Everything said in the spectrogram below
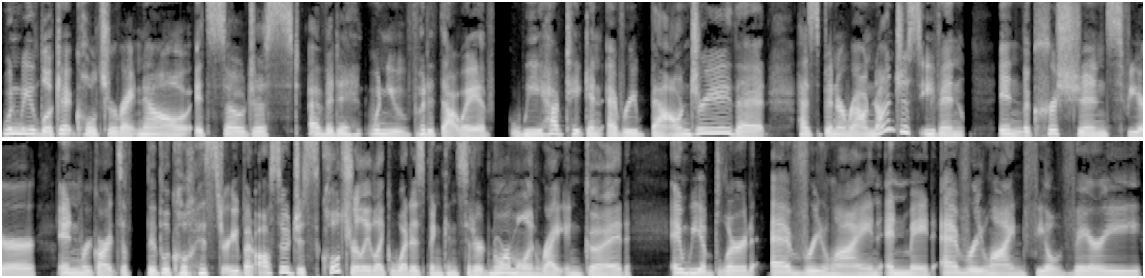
When we look at culture right now, it's so just evident when you put it that way. If we have taken every boundary that has been around, not just even in the Christian sphere in regards of biblical history, but also just culturally, like what has been considered normal and right and good. And we have blurred every line and made every line feel very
